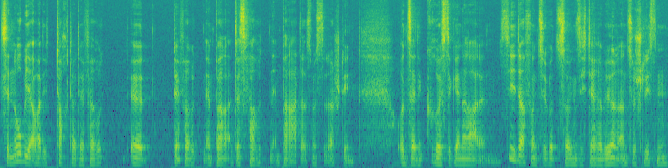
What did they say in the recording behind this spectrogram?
Zenobia war die Tochter der, Verrück äh, der verrückten Impera des verrückten Imperators, müsste da stehen, und seine größte Generalin. Sie davon zu überzeugen, sich der Rebellion anzuschließen,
